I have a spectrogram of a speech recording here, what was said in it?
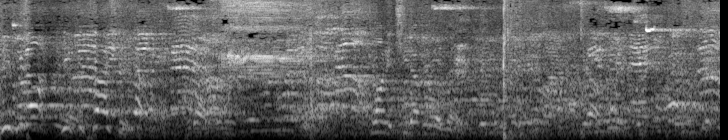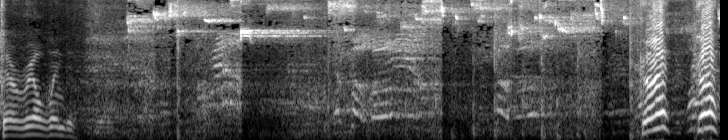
Keep it up. Keep the pressure. Tony, cheat up a little bit. They're real winded. Good, good.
